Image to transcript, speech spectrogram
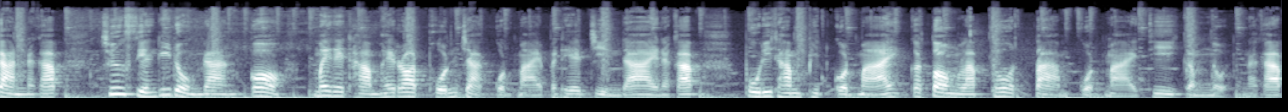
กันนะครับ ชื่อเสียงที่โด่งดังก็ไม่ได้ทำให้รอดพ้นจากกฎหมายประเทศจีนได้นะครับ ผู้ที่ทำผิดกฎหมายก็ต้องรับโทษตามกฎหมายที่กำหนดนะครับ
